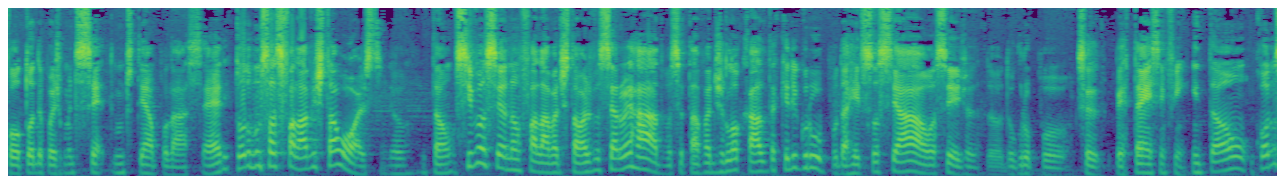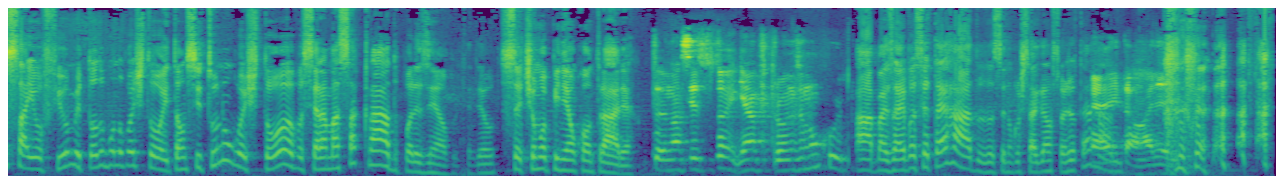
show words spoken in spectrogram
voltou depois de muito, muito tempo da série, todo mundo só se falava de Star Wars, entendeu? Então, se você não falava de Star Wars, você era o errado, você estava deslocado daquele grupo, da rede social, ou seja, do, do grupo que você pertence, enfim. Então, quando saiu o filme, todo mundo gostou. Então, se tu não gostou, você era massacrado, por exemplo, entendeu? Se você tinha uma opinião contrária. Eu não assisto Game of Thrones, eu não curto. Ah, mas aí você tá errado. Você não gostar de Game of Thrones, já tá errado. É, então, olha aí.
